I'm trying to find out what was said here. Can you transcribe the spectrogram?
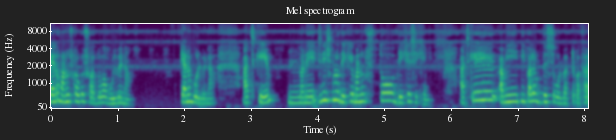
কেন মানুষ কাউকে সদ্বাবা বলবে না? কেন বলবে না? আজকে মানে জিনিসগুলো দেখে, মানুষ তো দেখে শেখে। আজকে আমি পিপালের উদ্দেশ্যে বলব একটা কথা।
